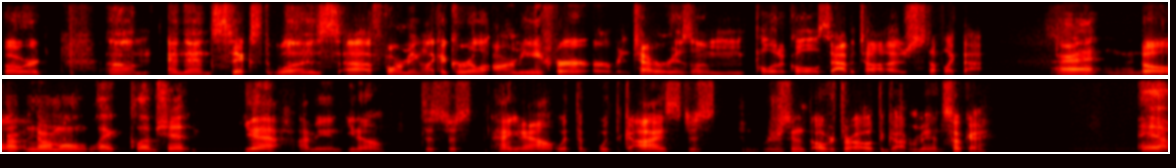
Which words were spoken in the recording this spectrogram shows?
Forward. Um, and then sixth was uh, forming like a guerrilla army for urban terrorism, political sabotage, stuff like that. All right. So normal like club shit. Yeah, I mean, you know, just just hanging out with the with the guys. Just we're just gonna overthrow the government. It's okay. Yeah.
